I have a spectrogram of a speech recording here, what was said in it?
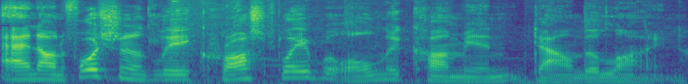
And unfortunately, crossplay will only come in down the line.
